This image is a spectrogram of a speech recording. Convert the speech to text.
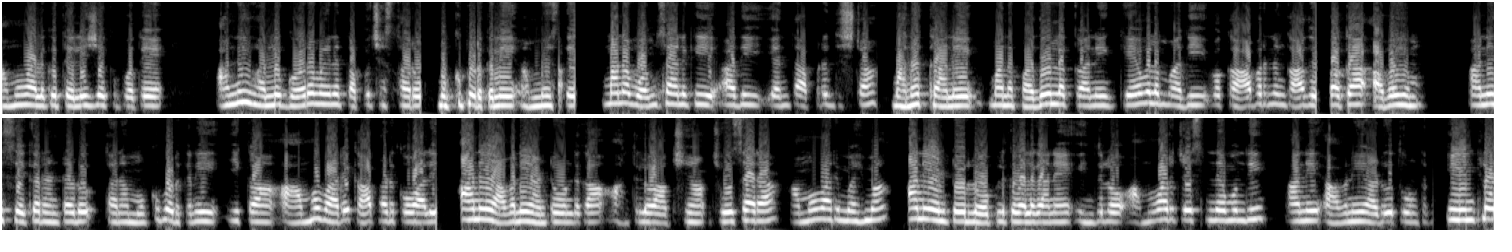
అమ్మ వాళ్ళకు తెలియజేయకపోతే అన్ని వాళ్ళు ఘోరమైన తప్పు చేస్తారు. ముక్కు పుడకని అమ్మేస్తే మన వంశానికి అది ఎంత అప్రతిష్ట? మనకు కానీ మన పదవులకు కానీ కేవలం అది ఒక ఆభరణం కాదు. ఒక అభయం అని శేఖర్ అంటాడు. తన ముక్కు పుడకని ఇక ఆ అమ్మవారే కాపాడుకోవాలి అని అవని అంటూ ఉండగా అంతలో అక్షయ చూసారా అమ్మవారి మహిమ? అని అంటూ లోపలికి వెళ్ళగానే ఇందులో అమ్మవారు చేసిందేముంది? అని అవని అడుగుతూ ఉంటుంది. ఈ ఇంట్లో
